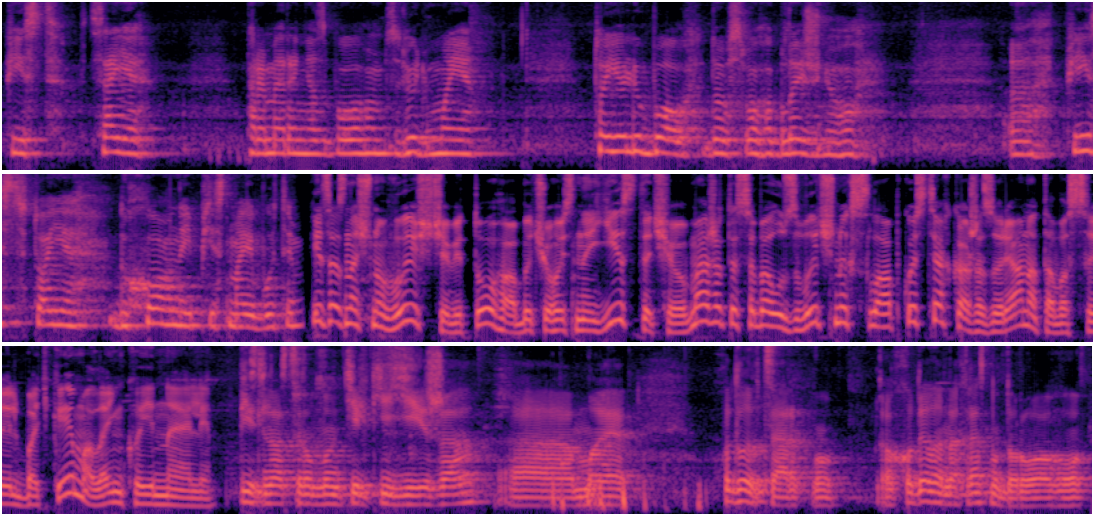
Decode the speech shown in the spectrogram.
піст це є примирення з Богом, з людьми, то є любов до свого ближнього. Е, піст то є духовний піст має бути. І це значно вище від того, аби чогось не їсти чи обмежити себе у звичних слабкостях, каже Зоряна та Василь, батьки маленької Нелі. Після нас це була тільки їжа. Е, Ми ходили в церкву, ходили на хресну дорогу,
